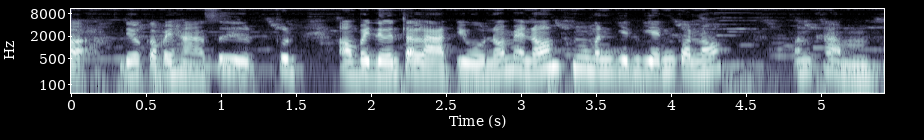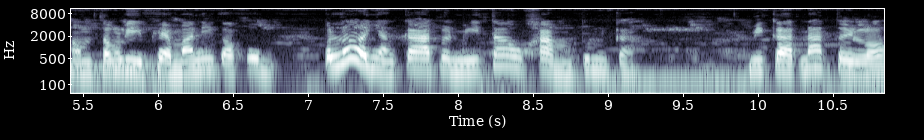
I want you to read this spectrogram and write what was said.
อะ เดี๋ยวก็ไปหาซื้อพุ่นเอาไปเดินตลาดอยู่เนาะแม่เนาะคือมันเย็นๆก่อนเนาะ มันขำหอมต้องรีบแค่มานี่ก็คุ้มเปลออย่างกาดมันมีเต้าขำปุ่นกะ มีกาดหน้าเตยเหรอ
